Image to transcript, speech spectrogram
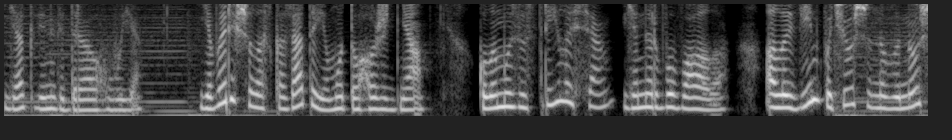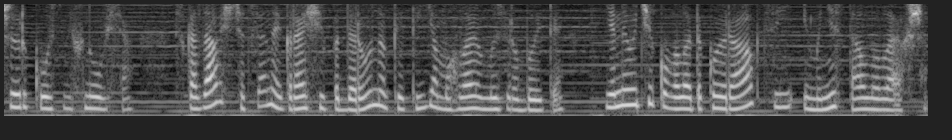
як він відреагує. Я вирішила сказати йому того ж дня. Коли ми зустрілися, я нервувала. Але він, почувши новину, ширко усміхнувся, сказав, що це найкращий подарунок, який я могла йому зробити. Я не очікувала такої реакції, і мені стало легше.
